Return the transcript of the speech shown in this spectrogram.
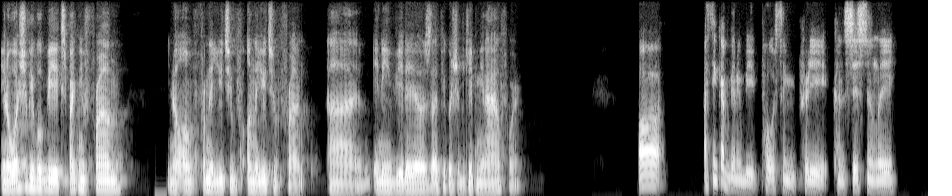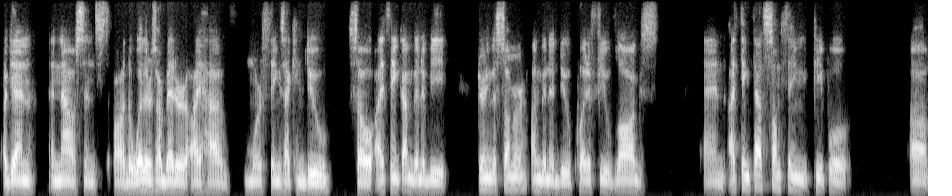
you know, what should people be expecting from, you know, on, from the YouTube on the YouTube front? Uh any videos that people should be keeping an eye out for? Uh I think I'm going to be posting pretty consistently again. And now since uh, the weathers are better, I have more things I can do. So I think I'm going to be during the summer. I'm going to do quite a few vlogs, and I think that's something people uh,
